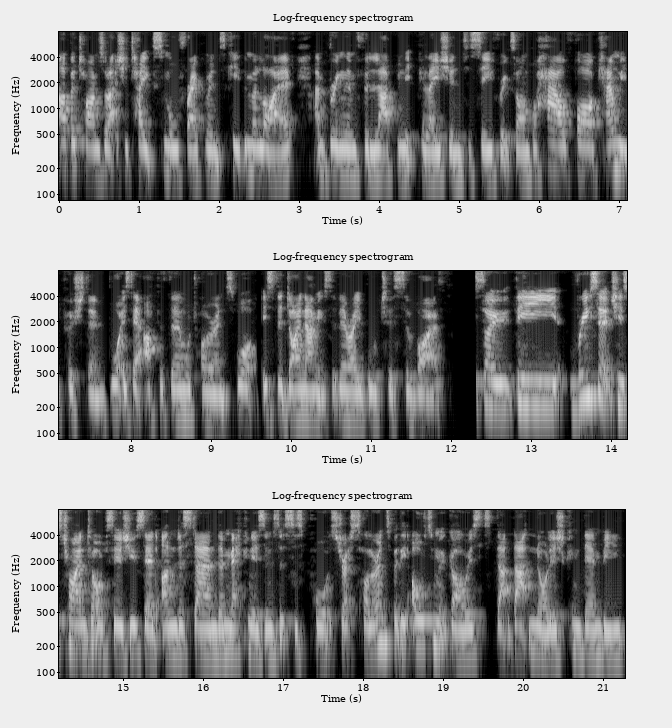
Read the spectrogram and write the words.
Other times we'll actually take small fragments, keep them alive and bring them for lab manipulation to see, for example, how far can we push them? What is their upper thermal tolerance? What is the dynamics that they're able to survive? So the research is trying to obviously, as you said, understand the mechanisms that support stress tolerance, but the ultimate goal is that that knowledge can then be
